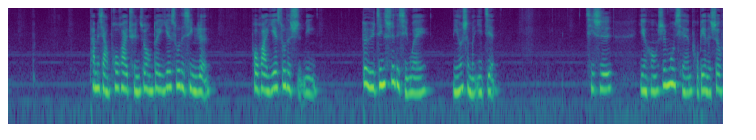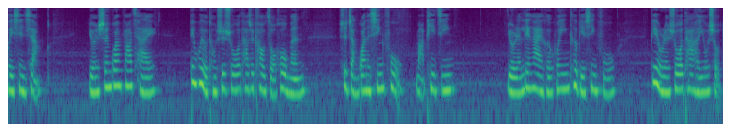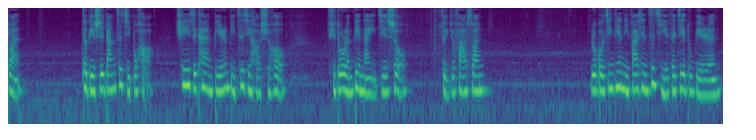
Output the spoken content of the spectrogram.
他们想破坏群众对耶稣的信任，破坏耶稣的使命。对于金师的行为，你有什么意见？其实，眼红是目前普遍的社会现象。有人升官发财，便会有同事说他是靠走后门，是长官的心腹、马屁精。有人恋爱和婚姻特别幸福，便有人说他很有手段。特别是当自己不好，却一直看别人比自己好时候，许多人便难以接受，嘴就发酸。如果今天你发现自己也在嫉妒别人，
